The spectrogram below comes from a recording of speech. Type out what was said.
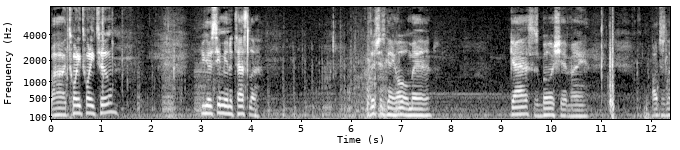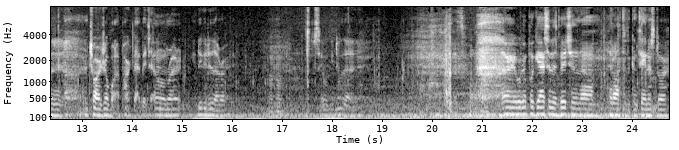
By 2022 you guys see me in a Tesla. Cause this shit's getting old man. Gas is bullshit man. I'll just let it charge up while I park that bitch at home right? You can do that right? Mm -hmm. See if we can do that all right we're gonna put gas in this bitch and um, head off to the container store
